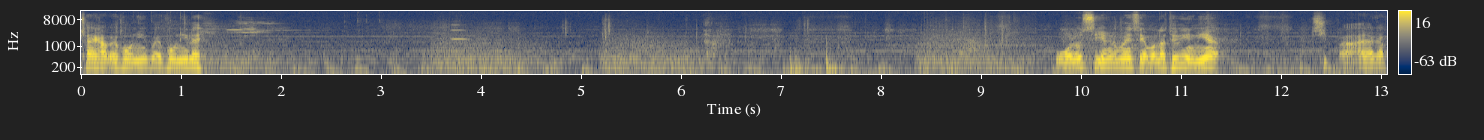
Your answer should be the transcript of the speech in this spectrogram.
ใช่ครับไอ้พวกนี้ไอ้พวกนี้เลย อ้แล้วเสียงทำไมเสียงมันระทึกอย่างเนี้ยชิบหายแล้วครับ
